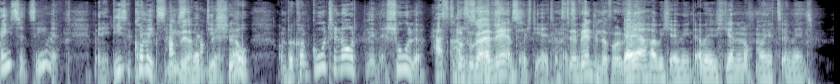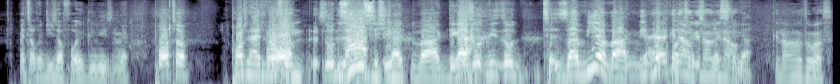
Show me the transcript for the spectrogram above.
weiße Zähne. Wenn ihr diese Comics Haben liest, werdet ihr schlau und bekommt gute Noten in der Schule. Hast du doch Alles sogar Quatsch, erwähnt. Euch die Eltern Hast du erzählen. erwähnt in der Folge. Ja, ja, habe ich erwähnt, aber hätte ich gerne nochmal jetzt erwähnt. Wenn es auch in dieser Folge gewesen wäre. Porter, Porter hätte noch Boah, so einen äh, so Laden Süßigkeitenwagen, Digga, Ja. so wie so ein Servierwagen, wie Ja, Hogwarts genau, genau, Express, genau. Digga. in, Genau sowas.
